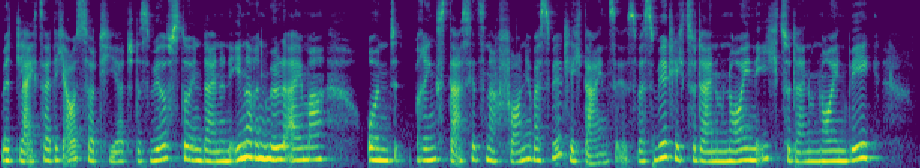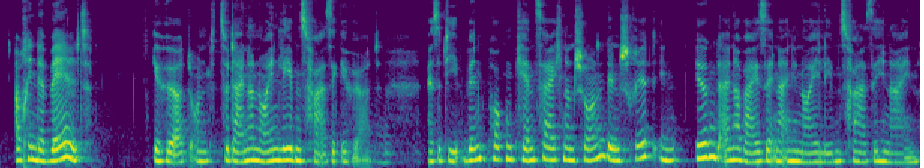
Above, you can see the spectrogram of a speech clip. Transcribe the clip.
wird gleichzeitig aussortiert. Das wirfst du in deinen inneren Mülleimer und bringst das jetzt nach vorne, was wirklich deins ist, was wirklich zu deinem neuen Ich, zu deinem neuen Weg, auch in der Welt gehört und zu deiner neuen Lebensphase gehört. Also die Windpocken kennzeichnen schon den Schritt in irgendeiner Weise in eine neue Lebensphase hinein.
